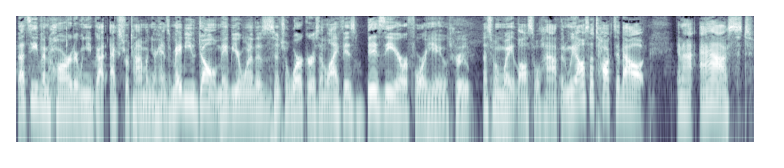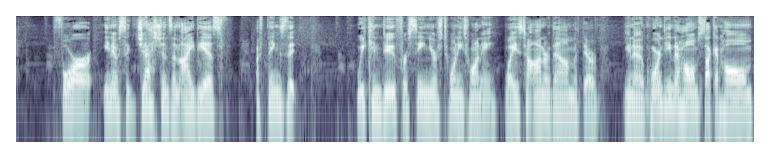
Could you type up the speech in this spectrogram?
That's even harder when you've got extra time on your hands. Or maybe you don't. Maybe you're one of those essential workers and life is busier for you. True. That's when weight loss will happen. We also talked about, and I asked for, you know, suggestions and ideas of things that we can do for seniors 2020, ways to honor them if they're, you know, quarantined at home, stuck at home,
